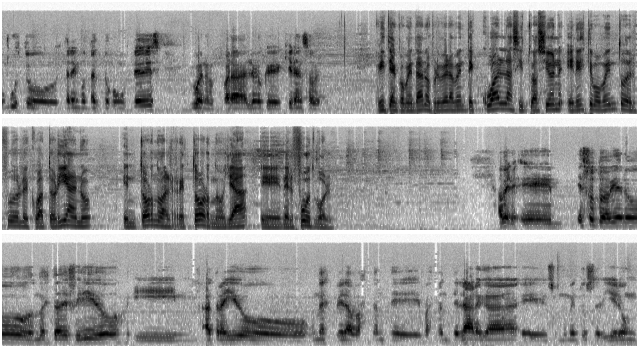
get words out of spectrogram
un gusto estar en contacto con ustedes. Y bueno, para lo que quieran saber. Cristian, comentanos primeramente cuál la situación en este momento del fútbol ecuatoriano en torno al retorno ya del fútbol. A ver, eh, eso todavía no, está definido y ha traído una espera bastante, bastante larga. Eh, en su momento se dieron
